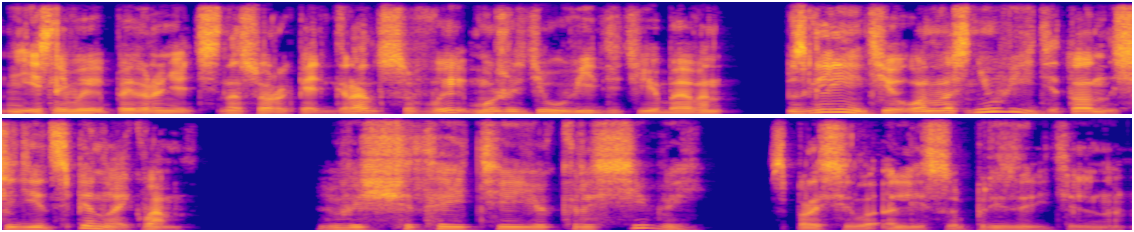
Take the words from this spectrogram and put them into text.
Если вы повернетесь на 45 градусов, вы можете увидеть ее, Беван. Взгляните, он вас не увидит, он сидит спиной к вам. — Вы считаете ее красивой? — спросила Алиса презрительно.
